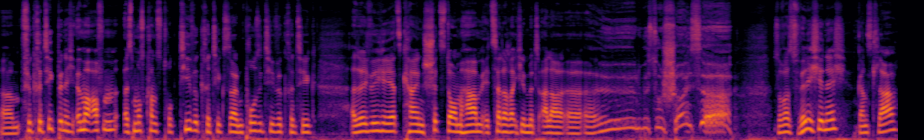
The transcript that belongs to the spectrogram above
Ähm, für Kritik bin ich immer offen. Es muss konstruktive Kritik sein, positive Kritik. Also ich will hier jetzt keinen Shitstorm haben, etc. hier mit aller, äh, äh, du bist so scheiße. Sowas will ich hier nicht, ganz klar.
